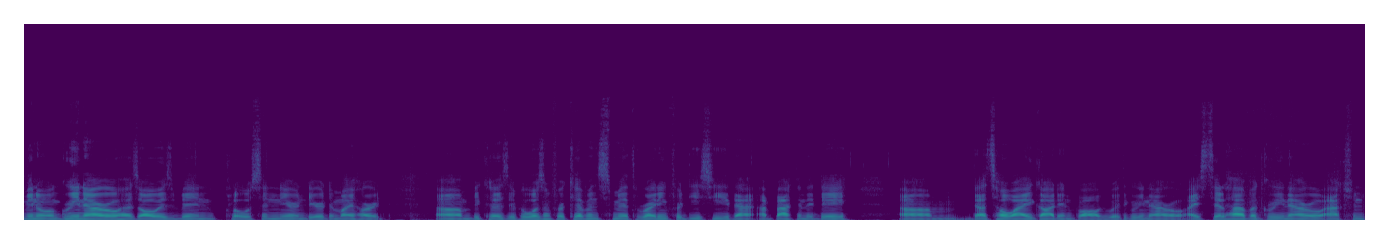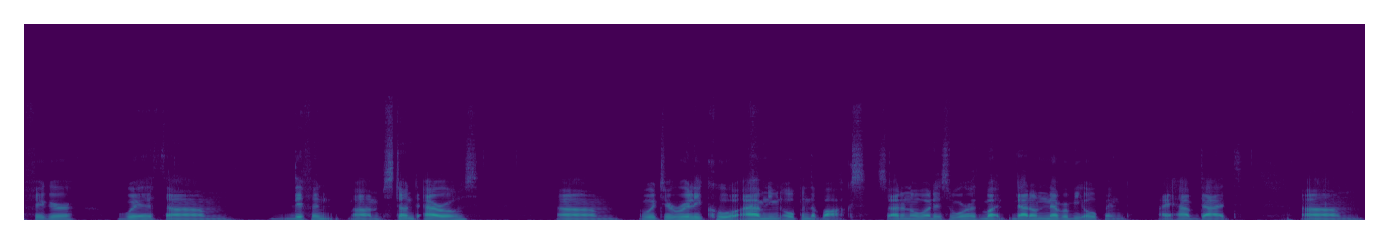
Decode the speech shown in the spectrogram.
you know, Green Arrow has always been close and near and dear to my heart. Um, because if it wasn't for Kevin Smith writing for DC that uh, back in the day, um, that's how I got involved with Green Arrow. I still have a Green Arrow action figure with um, different um, stunt arrows, um, which are really cool. I haven't even opened the box, so I don't know what it's worth, but that'll never be opened. I have that. Um,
